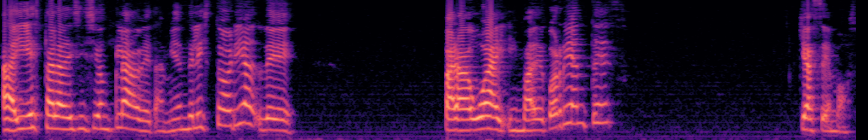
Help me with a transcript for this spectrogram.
ahí está la decisión clave también de la historia de Paraguay invade Corrientes. ¿Qué hacemos?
